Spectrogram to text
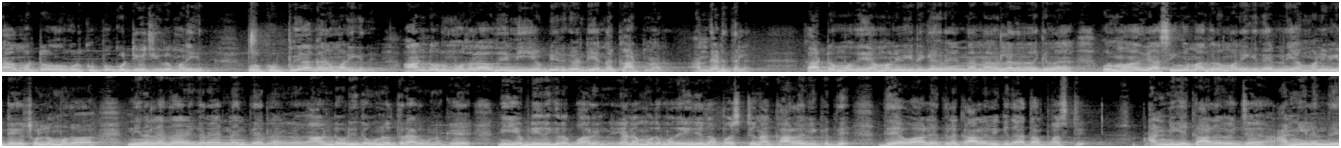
நான் மட்டும் ஒரு குப்பை கொட்டி வச்சுக்கிற மாதிரி இருக்குது. ஒரு குப்பையாக இருக்கிற மாதிரி இருக்குது. ஆண்டவர் முதலாவது நீ எப்படி இருக்கிறன்னு என்னை காட்டினார் அந்த இடத்துல. காட்டும் போது என் மனைவி கிட்டே கேட்குறேன் நான் நான் நல்லா தானே இருக்கிறேன். ஒரு மாதிரி அசிங்கமாக இருக்கிற மாதிரி இருக்குதுன்னு என் மனைவி கிட்டே சொல்லும் போதோ நீ நல்லா தான் இருக்கிற என்னன்னு தெரியல. ஆண்டவர் இதை உணர்த்துறாரு உனக்கு. நீ எப்படி இருக்கிற பாருன்னு ஏன்னா முத முத இதுதான் ஃபஸ்ட்டு நான் காலை வைக்கிறது. தேவாலயத்தில் காலை வைக்கிறது அதுதான் ஃபஸ்ட்டு அன்றைக்கி காலை வச்ச அன்னிலேருந்து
